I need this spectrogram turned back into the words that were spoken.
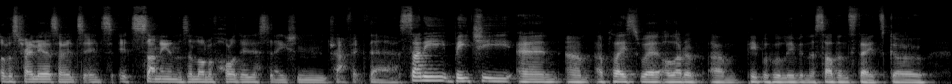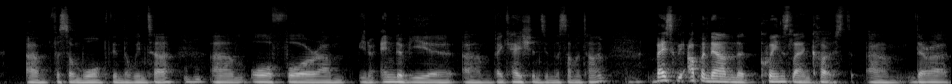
of Australia. So it's it's it's sunny and there's a lot of holiday destination traffic there. Sunny, beachy, and um, a place where a lot of um, people who live in the southern states go um, for some warmth in the winter, mm-hmm. um, or for um, you know end of year um, vacations in the summertime basically up and down the Queensland coast, um, there are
